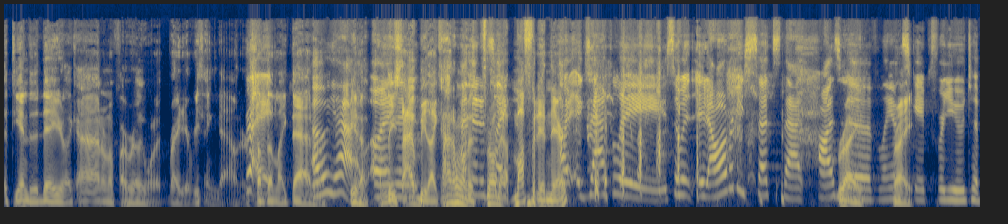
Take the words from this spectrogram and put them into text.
at the end of the day, you're like, ah, I don't know if I really want to write everything down or right. something like that. Or, oh yeah. You know, oh, at least I would be like, I don't want to throw like, that muffin in there. I, exactly. so it, it already sets that positive right, landscape right. for you to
